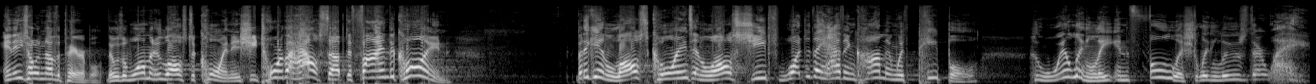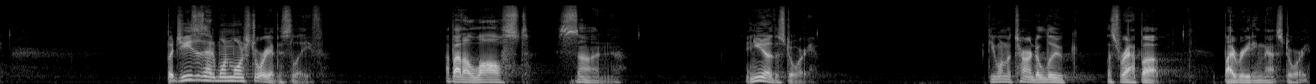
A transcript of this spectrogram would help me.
And then he told another parable. There was a woman who lost a coin, and she tore the house up to find the coin. But again, lost coins and lost sheep, what do they have in common with people who willingly and foolishly lose their way? But Jesus had one more story up his sleeve about a lost son. And you know the story. If you want to turn to Luke, let's wrap up by reading that story.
